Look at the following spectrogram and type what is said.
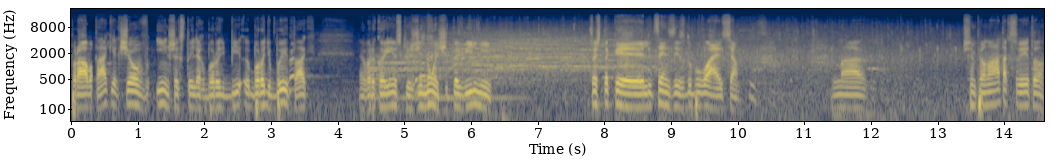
право. Так, якщо в інших стилях боротьбі, боротьби, так, греко-римській, жіночій та вільній, все ж таки ліцензії здобуваються на чемпіонатах світу,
